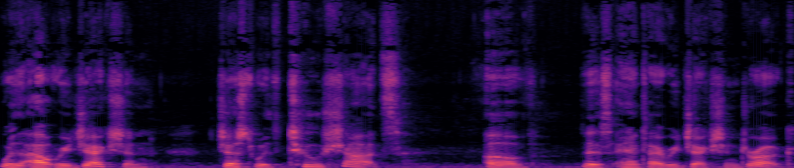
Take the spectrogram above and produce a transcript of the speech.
without rejection just with two shots of this anti rejection drug,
